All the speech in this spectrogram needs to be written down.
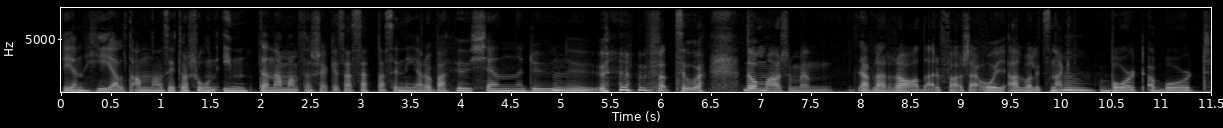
i en helt annan situation. Inte när man försöker så här, sätta sig ner och bara hur känner du Mm. nu? för att då, de har som en jävla radar för så här, oj allvarligt snack. Mm. Abort, abort.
